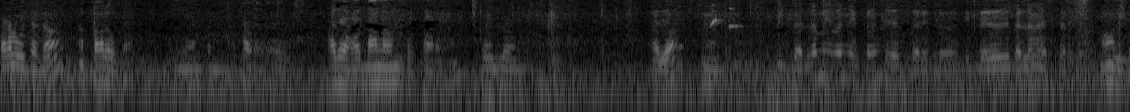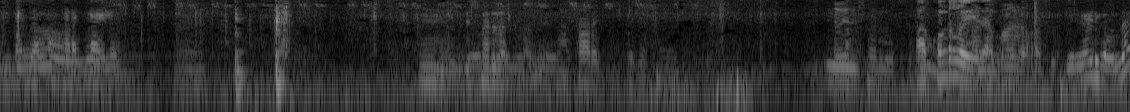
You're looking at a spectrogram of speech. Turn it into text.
పగలగొట్టేద్దాం పగలవుతా సార్ అదే దానిలో ఉంది సార్ సార్. దీంట్లో అదే? ఈ బెల్లం ఇవన్నీ ఎక్కడి నుంచి తెస్తారు ఇట్లు ఇట్లా ఏదో బెల్లం వేస్తారు బెల్లం స్మెల్ వస్తుంది. సారీ. ఆ కుండలో వేడిగా ఉందా?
